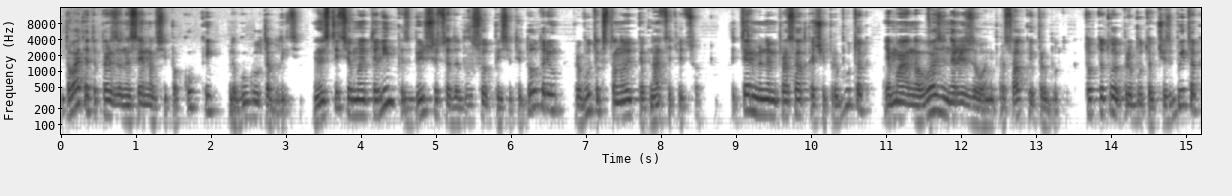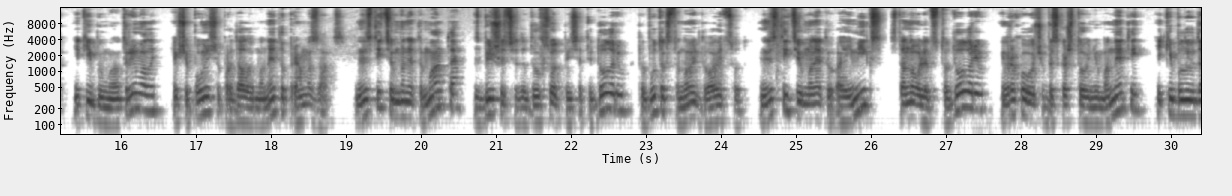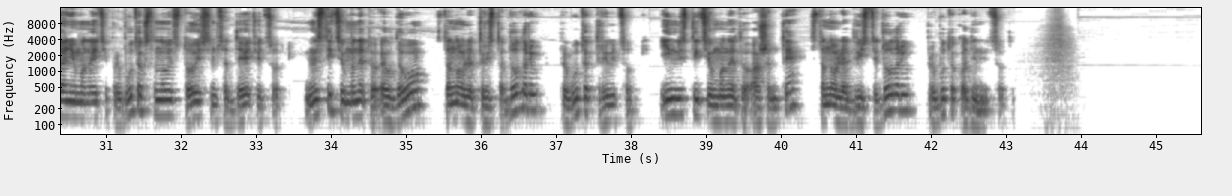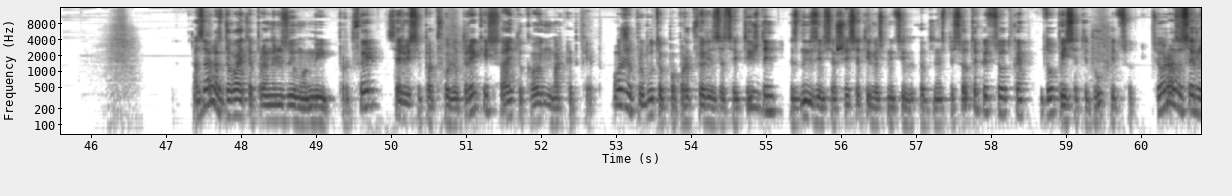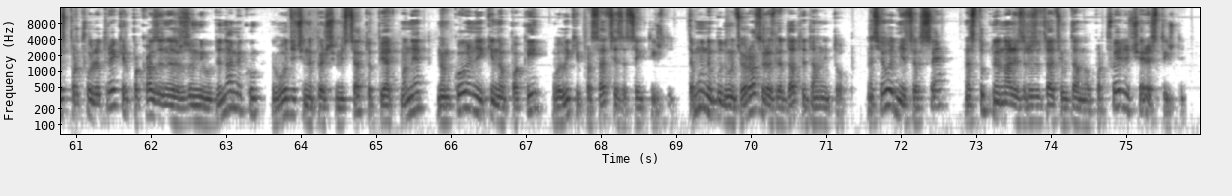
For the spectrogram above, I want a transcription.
Давайте тепер занесемо всі покупки до Google таблиці. Інвестиції в Metalink збільшуються до 250 доларів, прибуток становить 15%. Під термінами просадка чи прибуток я маю на увазі нереалізовану просадку і прибуток. Тобто той прибуток чи збиток, який би ми отримали, якщо повністю продали монету прямо зараз. Інвестиції в монету Manta збільшуються до 250 доларів, прибуток становить 2%. Інвестиції в монету AMX становлять 100 доларів і враховуючи безкоштовні монети, які були в даній монеті, прибуток становить 189%. Інвестиції в монету LDO становлять 300 доларів, прибуток 3%. І інвестиції в монету HNT становлять 200 доларів, прибуток 1%. А зараз давайте проаналізуємо мій портфель в сервісі портфоліо треки сайту CoinMarketCap. Отже, прибуток по портфелі за цей тиждень знизився з 68,11% до 52%. Цього разу сервіс портфоліо трекер показує незрозумілу динаміку, виводячи на перші місця топ-5 монет мемкоїни, які навпаки великі просадці за цей тиждень. Тому не будемо цього разу розглядати даний топ. На сьогодні це все. Наступний аналіз результатів даного портфелю через тиждень.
